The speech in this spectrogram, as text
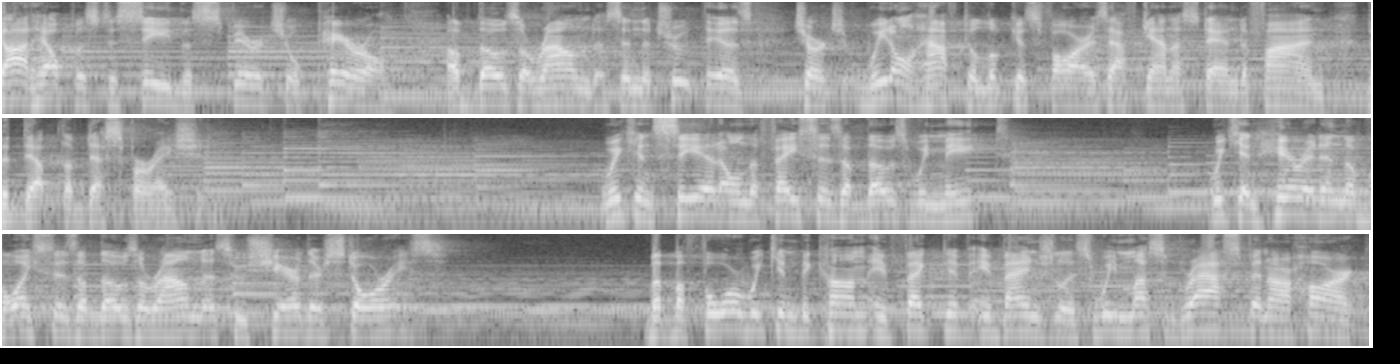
God, help us to see the spiritual peril of those around us. And the truth is, church, we don't have to look as far as Afghanistan to find the depth of desperation. We can see it on the faces of those we meet. We can hear it in the voices of those around us who share their stories. But before we can become effective evangelists, we must grasp in our heart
